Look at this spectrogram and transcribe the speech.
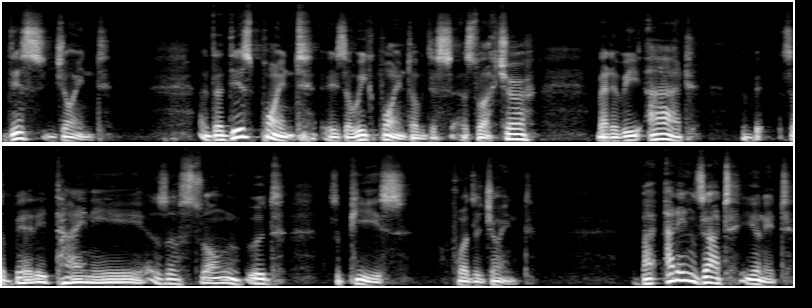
this joint. And this point is a weak point of this structure, but we add the very tiny, the strong wood the piece for the joint. By adding that unit,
